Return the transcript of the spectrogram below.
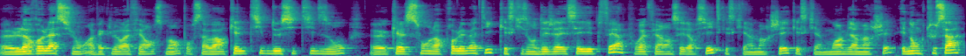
leur relation avec le référencement, pour savoir quel type de site ils ont, quelles sont leurs problématiques, qu'est-ce qu'ils ont déjà essayé de faire pour référencer leur site, qu'est-ce qui a marché, qu'est-ce qui a moins bien marché. Et donc tout ça,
